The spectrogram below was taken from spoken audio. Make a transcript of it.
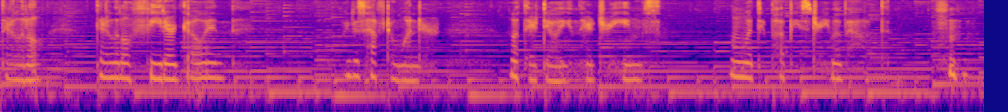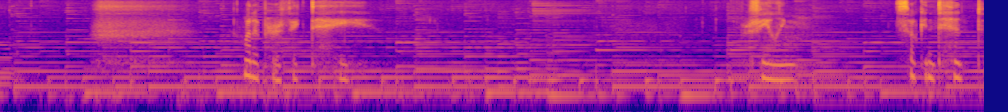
Their little their little feet are going. We just have to wonder what they're doing in their dreams. What do puppies dream about? what a perfect day. We're feeling so content,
